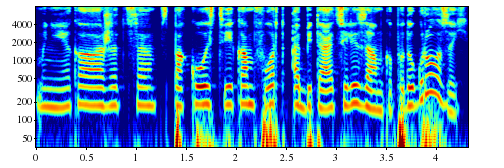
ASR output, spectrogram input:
Мне кажется, спокойствие и комфорт обитателей замка под угрозой.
